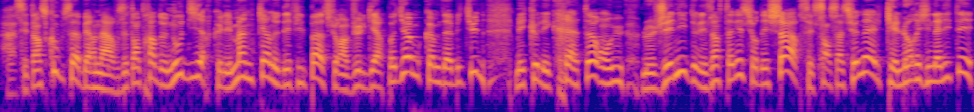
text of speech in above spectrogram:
Ah, c'est un scoop ça Bernard, vous êtes en train de nous dire que les mannequins ne défilent pas sur un vulgaire podium comme d'habitude, mais que les créateurs ont eu le génie de les installer sur des chars, c'est sensationnel, quelle originalité.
